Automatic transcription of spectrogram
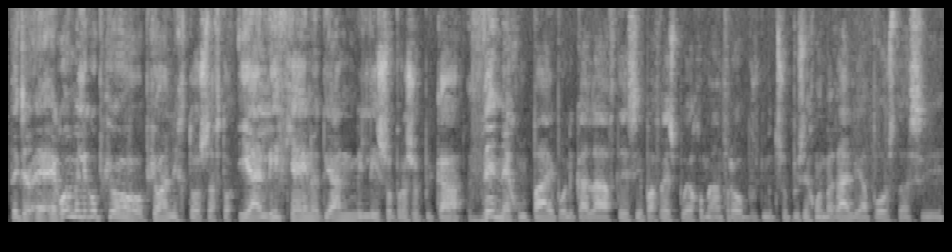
Δεν ξέρω, ε, εγώ είμαι λίγο πιο, πιο ανοιχτό σε αυτό. Η αλήθεια είναι ότι αν μιλήσω προσωπικά, δεν έχουν πάει πολύ καλά αυτές οι επαφές που έχω με ανθρώπους με τους οποίους έχουμε μεγάλη απόσταση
